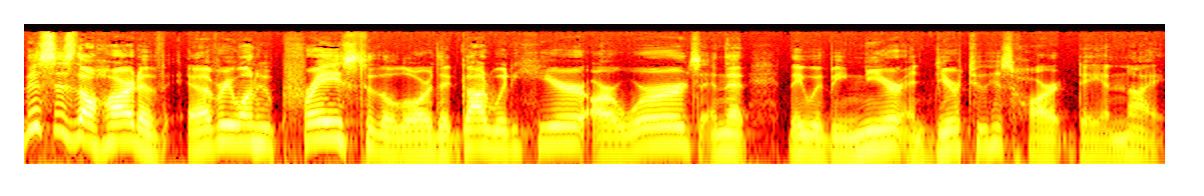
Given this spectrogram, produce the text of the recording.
This is the heart of everyone who prays to the Lord that God would hear our words and that they would be near and dear to his heart day and night.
